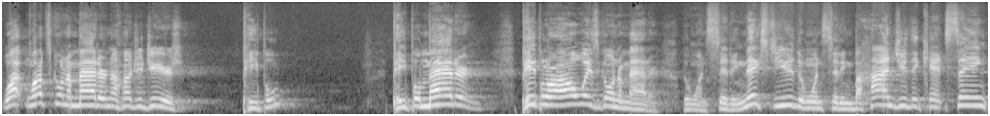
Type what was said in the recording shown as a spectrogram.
What, what's going to matter in 100 years? People. People matter. People are always going to matter. The one sitting next to you, the one sitting behind you that can't sing,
